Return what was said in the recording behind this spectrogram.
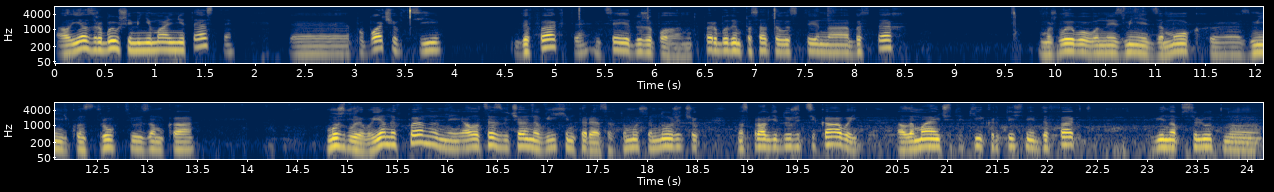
Але я, зробивши мінімальні тести, е, побачив ці дефекти, і це є дуже погано. Тепер будемо писати листи на Бестех. Можливо, вони змінять замок, е, змінять конструкцію замка. Можливо, я не впевнений, але це, звичайно, в їх інтересах, тому що ножичок насправді дуже цікавий, але маючи такий критичний дефект, він абсолютно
